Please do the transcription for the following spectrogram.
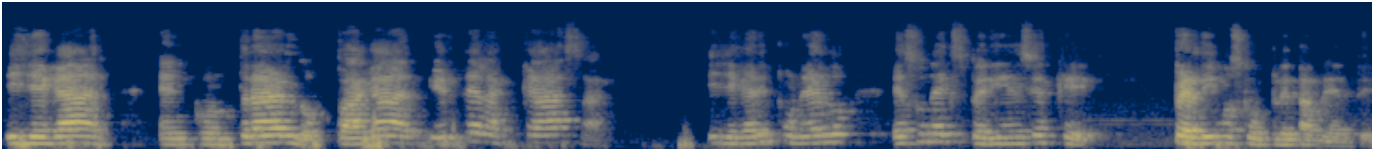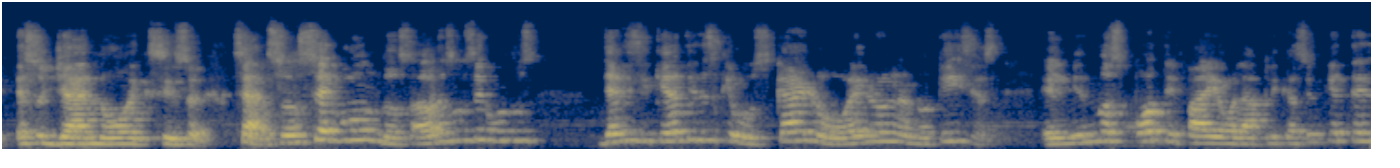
Y llegar, encontrarlo, pagar, irte a la casa y llegar y ponerlo es una experiencia que perdimos completamente. Eso ya no existe. O sea, son segundos, ahora son segundos, ya ni siquiera tienes que buscarlo o verlo en las noticias. El mismo Spotify o la aplicación que te,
